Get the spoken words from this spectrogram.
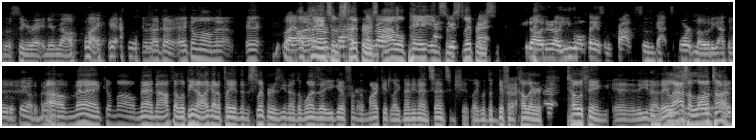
with a cigarette in your mouth, like. Like that. Hey, come on, man. Eh, like, I'll play I- in some I- I- slippers. I- I will pay in some slippers. No, no, no. You gonna play in some Crocs? Because it's got sport mode. It got the little thing on the back. Oh man, come on, man. No, I'm Filipino. I gotta play in them slippers, you know, the ones that you get from the market, like 99 cents and shit, like with the different color toe thing. And you know, they last a long time.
